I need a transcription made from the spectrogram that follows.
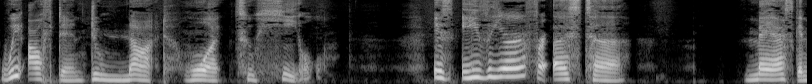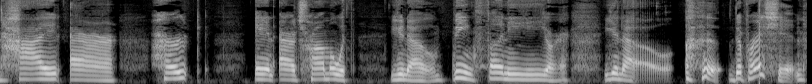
We often do not want to heal. It's easier for us to mask and hide our hurt and our trauma with, you know, being funny or, you know, depression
